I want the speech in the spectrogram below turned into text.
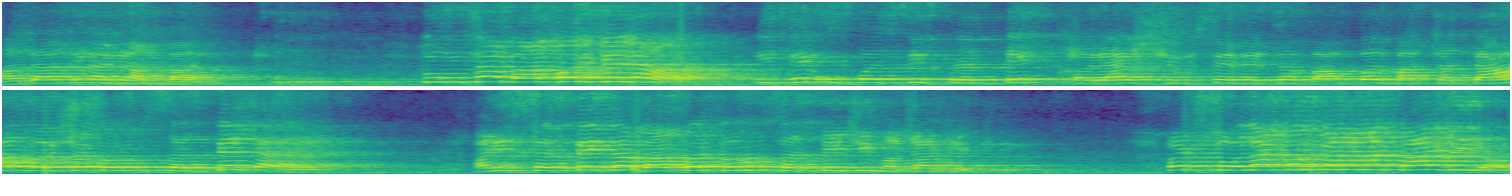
अदानी आणि अंबानी. तुमचा वापर केला इथे उपस्थित प्रत्येक खऱ्या शिवसेनेचा वापर मागच्या दहा वर्ष करून सत्तेत आले आणि सत्तेचा वापर करून सत्तेची मजा घेतली. पण सोलापूरकरांना काय दिलं?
